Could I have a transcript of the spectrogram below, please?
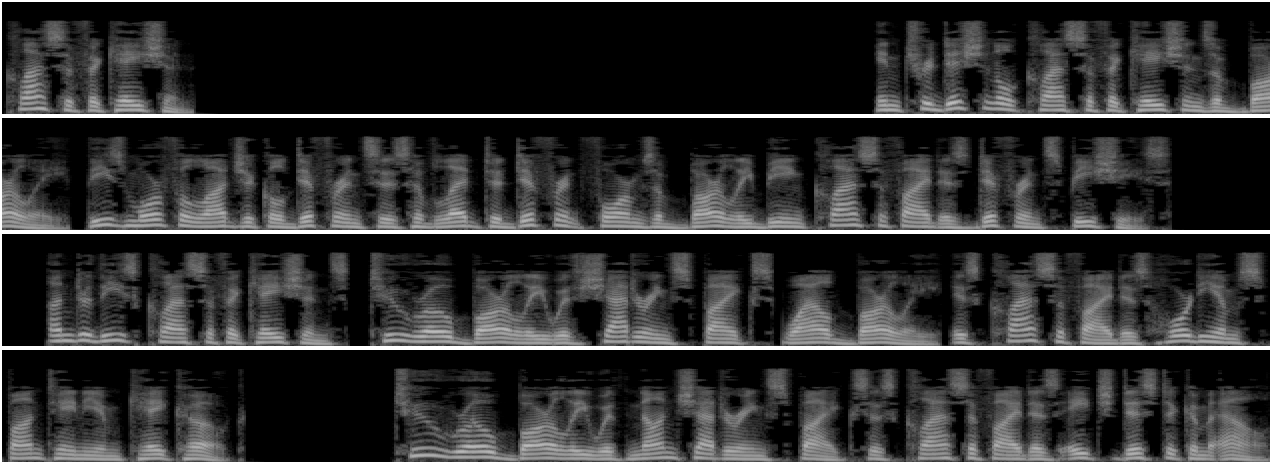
Classification In traditional classifications of barley, these morphological differences have led to different forms of barley being classified as different species. Under these classifications, two-row barley with shattering spikes wild barley is classified as Hordeum spontaneum K. 2-row barley with non-shattering spikes is classified as H. distichum L,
